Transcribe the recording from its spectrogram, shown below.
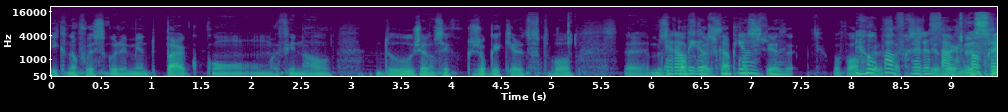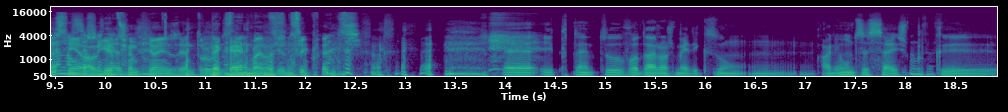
e que não foi seguramente pago com uma final do, já não sei que jogo é que era de futebol, uh, mas era o a Liga dos Campeões, com certeza. É? O Paulo, o Paulo Ferreira sabe. O Paulo Ferreira sim, sim, a Liga dos Campeões, entrou não sei quantos e não sei quantos. Uh, e, portanto, vou dar aos médicos um, um olha, um 16, porque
